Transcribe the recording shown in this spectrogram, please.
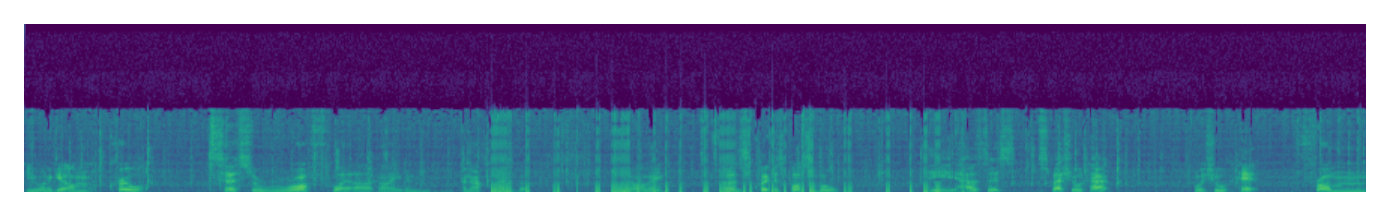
You want to get on Krill Tesserov. Wait, I can't even pronounce name, but you know what I mean. As quick as possible. He has this special attack, which will hit from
